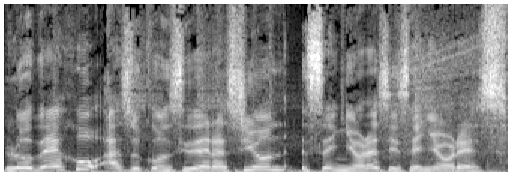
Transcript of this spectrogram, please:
Lo dejo a su consideración, señoras y señores.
